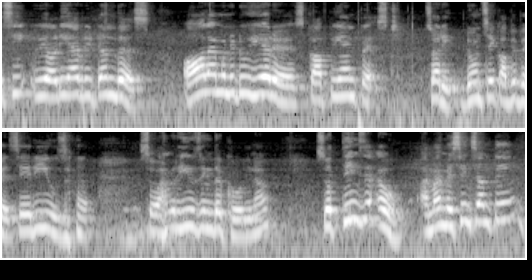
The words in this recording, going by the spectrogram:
see we already have written this. All i'm going to do here is copy and paste. Sorry don't say copy paste say reuse. So i'm reusing the code you know? So things that, oh am i missing something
